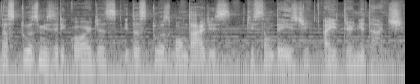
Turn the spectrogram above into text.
das tuas misericórdias e das tuas bondades que são desde a eternidade.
